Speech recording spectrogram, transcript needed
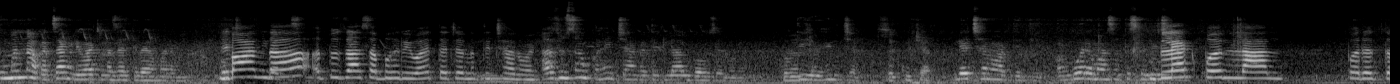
तू म्हण ना का चांगली वाटणार जाते बाय मला बांधा तुझा असा भरीव आहे त्याच्यानं ती छान वाटते. अजून सांग का ह्यांच्या अंगात एक लाल ब्लाऊज आहे बघा. ती कोणाच्या? ह्यांच्या. सकुच्या लय छान वाटते ती. आणि गोऱ्या माणसं तसलं लय छान. ब्लॅक पण लाल परत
